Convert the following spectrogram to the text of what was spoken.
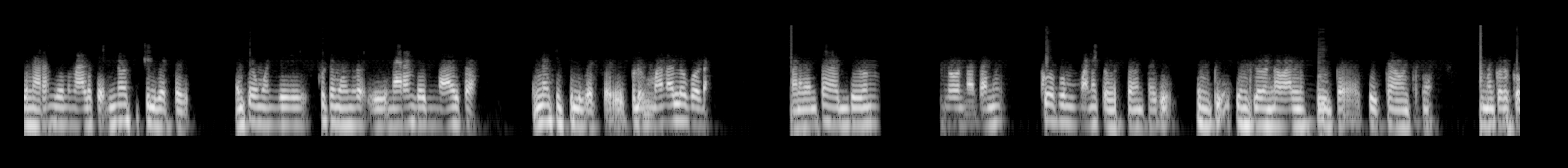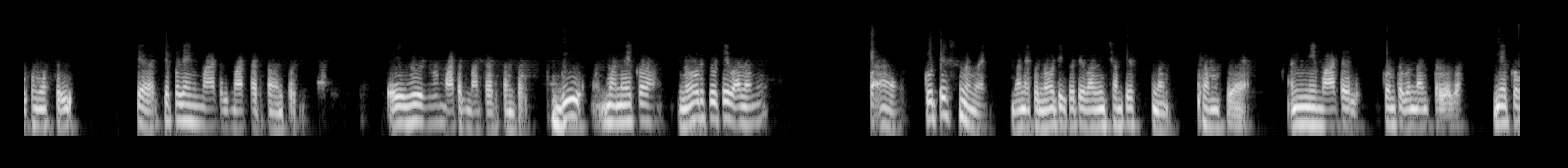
ఈ నరం లేని వాళ్ళకి ఎన్నో చిచ్చులు పెడుతుంది ఎంతో మంది కుటుంబంలో ఈ నరం లేని నాలుక ఎన్నో చిచ్చులు పెడుతుంది ఇప్పుడు మనలో కూడా మనం ఎంత దేవునిలో ఉన్నా కానీ కోపం మనకి వస్తూ ఉంటుంది. ఇంటి ఇంట్లో ఉన్న వాళ్ళని చూస్తూ చూస్తూ ఉంటుంది మనకు కూడా కోపం వస్తుంది. చెప్పలేని మాటలు మాట్లాడుతూ ఉంటుంది ఏదో మాటలు మాట్లాడుతుంటారు ఇది మన యొక్క నోరుతోటి వాళ్ళని కొట్టేస్తున్నాం మన యొక్క నోటితోటి వాళ్ళని చంపేస్తున్నాం. చంపే అన్ని మాటలు కొంతమంది అంటారు కదా. మీ యొక్క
